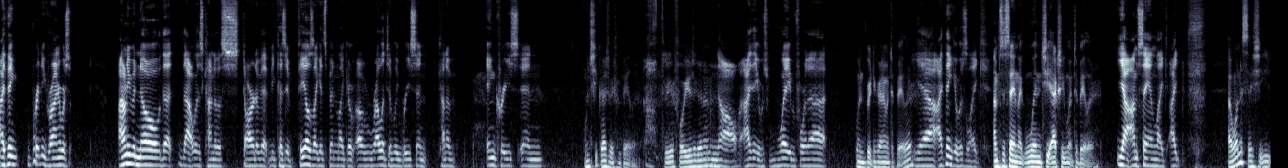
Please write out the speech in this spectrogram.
I think Brittney Griner was. I don't even know that that was kind of the start of it because it feels like it's been like a, a relatively recent kind of increase in. When did she graduate from Baylor? Oh. Three or four years ago now? No, I think it was way before that. When Brittney Griner went to Baylor? Yeah, I think it was like. I'm just saying like when she actually went to Baylor. Yeah, I'm saying like I. I wanna say she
